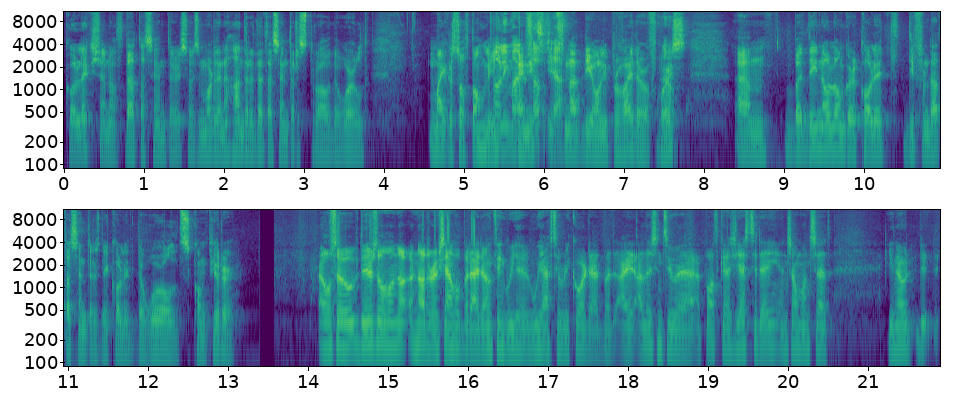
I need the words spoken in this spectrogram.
collection of data centers so it's more than 100 data centers throughout the world Microsoft only. Only Microsoft. And it's, yeah. it's not the only provider, of course. No. Um, but they no longer call it different data centers, they call it the world's computer. Also, there's another example, but I don't think we have, we have to record that. But I, I listened to a, a, podcast yesterday, and someone said, you know, the,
